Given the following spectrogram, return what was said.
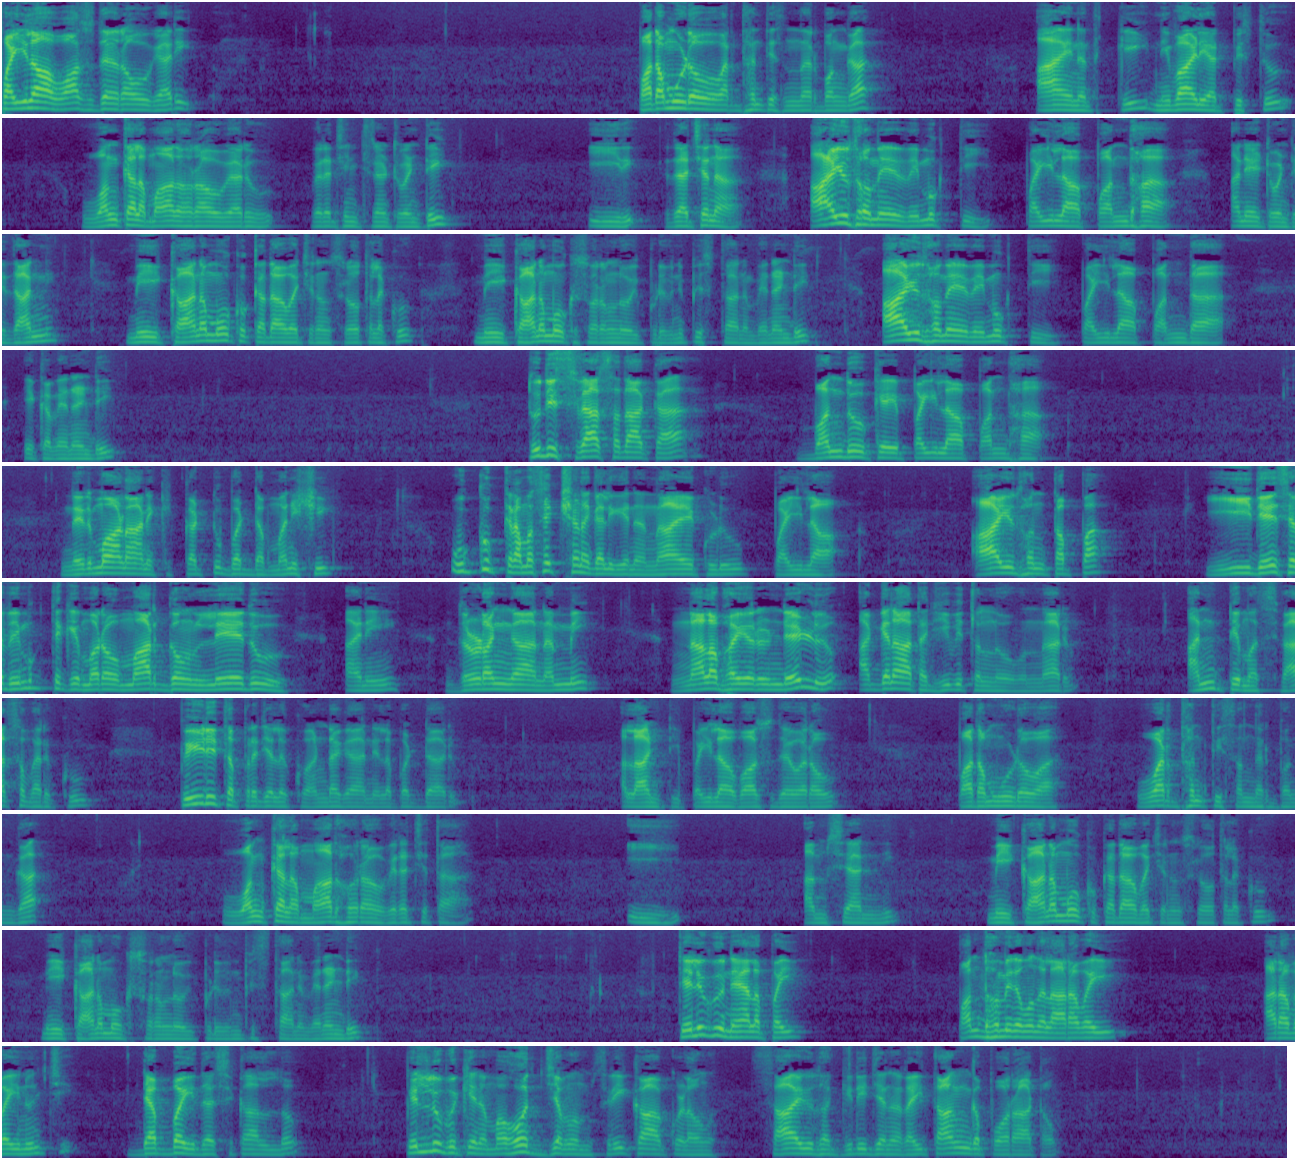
పైలా వాసుదేవరావు గారి పదమూడవ వర్ధంతి సందర్భంగా ఆయనకి నివాళి అర్పిస్తూ వంకల మాధవరావు గారు విరచించినటువంటి ఈ రచన ఆయుధమే విముక్తి పైలా పంధ అనేటువంటి దాన్ని మీ కానమోకు కథ వచ్చిన శ్రోతలకు మీ కానమోకు స్వరంలో ఇప్పుడు వినిపిస్తాను వినండి. ఆయుధమే విముక్తి పైలా పంద ఇక వినండి. తుది శ్వాస దాకా బందూకే పైలా పంధ. నిర్మాణానికి కట్టుబడ్డ మనిషి ఉక్కు క్రమశిక్షణ కలిగిన నాయకుడు పైలా. ఆయుధం తప్ప ఈ దేశ విముక్తికి మరో మార్గం లేదు అని దృఢంగా నమ్మి నలభై రెండేళ్ళు అజ్ఞాత జీవితంలో ఉన్నారు. అంతిమ శ్వాస వరకు పీడిత ప్రజలకు అండగా నిలబడ్డారు. అలాంటి పైలా వాసుదేవరావు పదమూడవ వర్ధంతి సందర్భంగా వంకల మాధవరావు విరచిత ఈ అంశాన్ని మీ కానమోకు కథావచన వచ్చిన శ్రోతలకు మీ కానమోకు స్వరంలో ఇప్పుడు వినిపిస్తాను వినండి. తెలుగు నేలపై పంతొమ్మిది వందల అరవై అరవై నుంచి డెబ్బై దశకాల్లో పెళ్ళుబుకిన మహోద్యమం శ్రీకాకుళం సాయుధ గిరిజన రైతాంగ పోరాటం.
